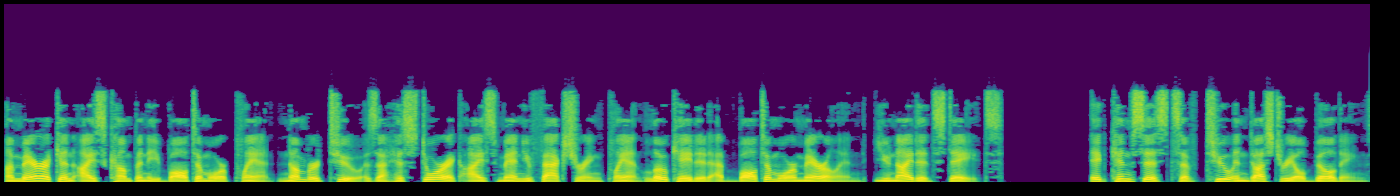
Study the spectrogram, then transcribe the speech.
American Ice Company Baltimore Plant No. 2 is a historic ice manufacturing plant located at Baltimore, Maryland, United States. It consists of two industrial buildings,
